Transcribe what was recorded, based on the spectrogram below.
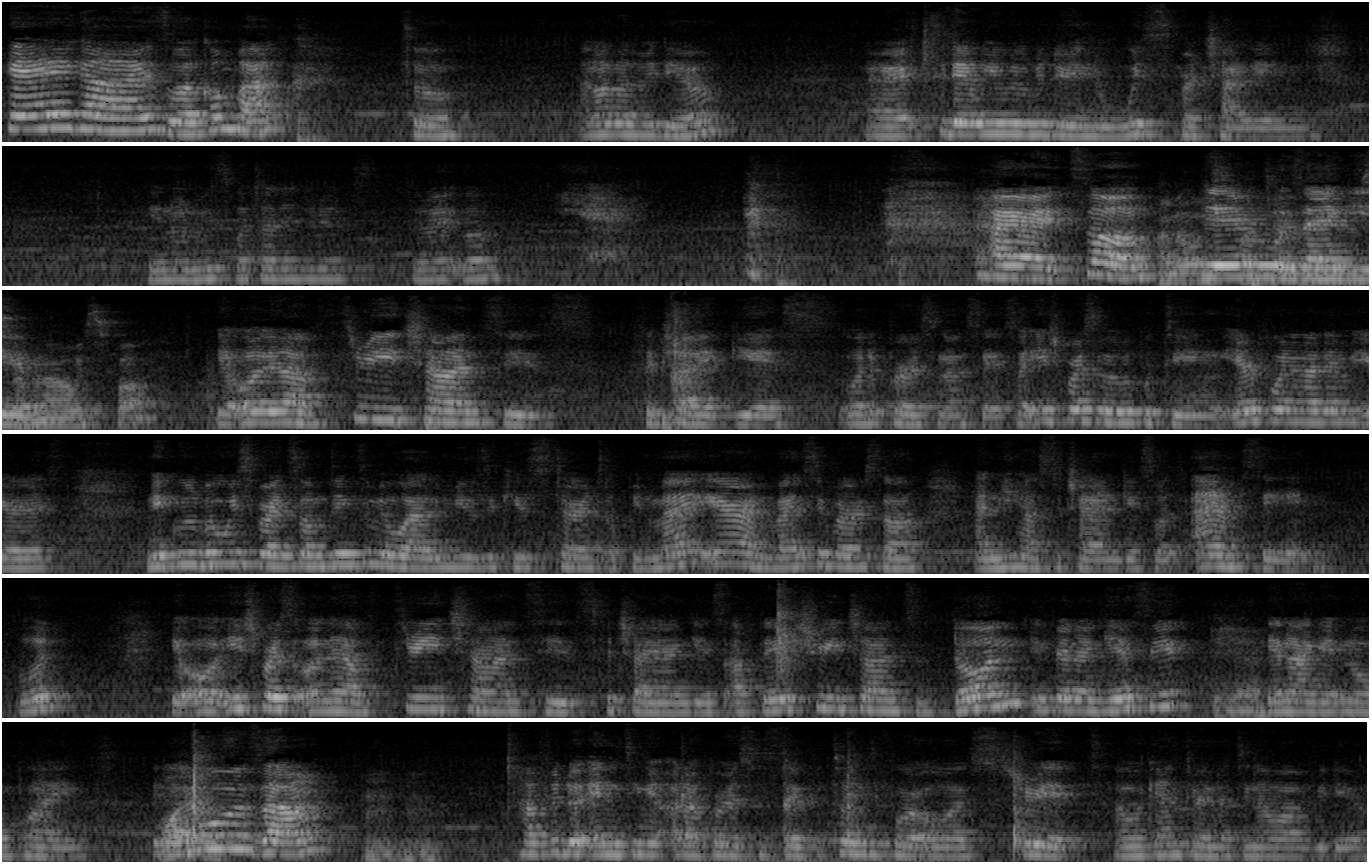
hey guys welcome back to another video. Alright today we will be doing the whisper challenge. You know the whisper challenge way it go yeah. Alright so the rules i give whisper. you only have three chances to try guess what the person says so each person will be putting earphone in them ears Nick will be whispering something to me while the music is turned up in my ear and vice versa and he has to try and guess what I am saying. Good? You all, each person only have three chances to try and guess. After three chances done, if you don't guess it, yeah. you not get no point. The loser mm -hmm. have to do anything the other person say for 24 hours straight and we can turn that in our video.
